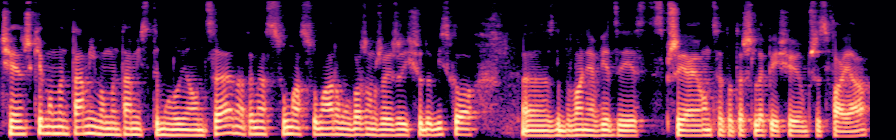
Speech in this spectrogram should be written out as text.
ciężkie momentami, momentami stymulujące, natomiast suma summarum uważam, że jeżeli środowisko zdobywania wiedzy jest sprzyjające, to też lepiej się ją przyswaja.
